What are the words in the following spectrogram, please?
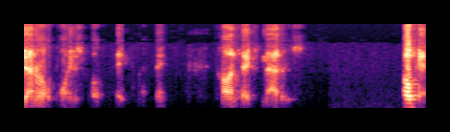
general point is well taken. I think context matters. Okay,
